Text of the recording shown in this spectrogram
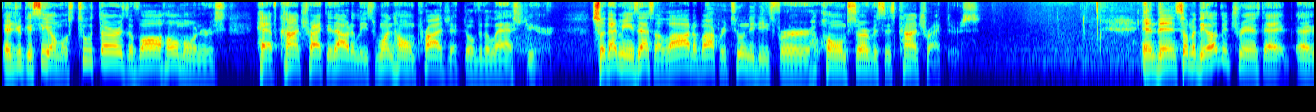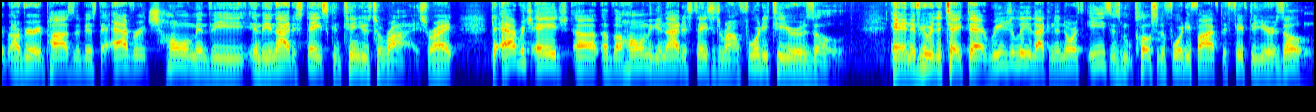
As you can see, almost two-thirds of all homeowners have contracted out at least one home project over the last year. So that means that's a lot of opportunities for home services contractors. And then some of the other trends that uh, are very positive is the average home in the in the United States continues to rise, right? The average age uh, of a home in the United States is around 42 years old. And if you were to take that regionally, like in the Northeast, it's closer to 45 to 50 years old.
